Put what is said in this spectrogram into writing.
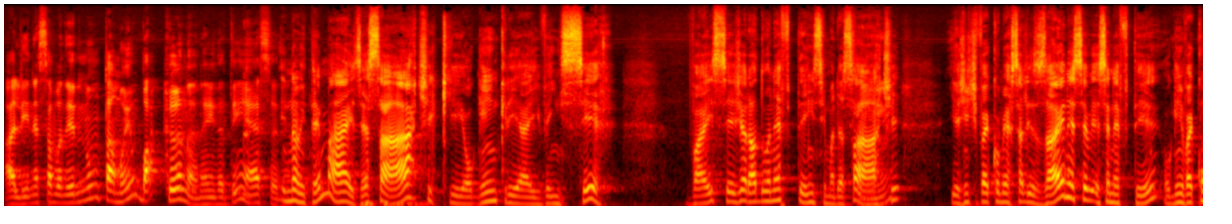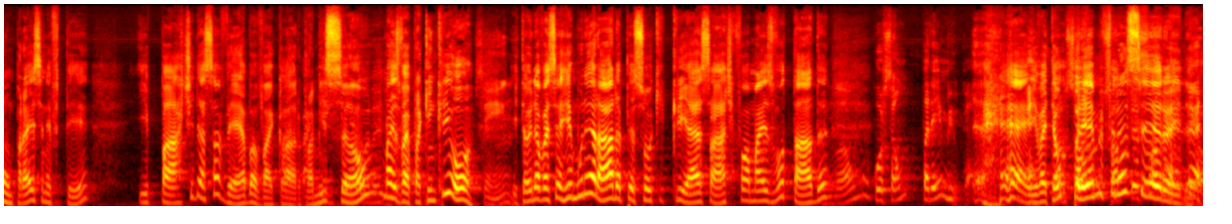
ali nessa bandeira num tamanho bacana, né? Ainda tem essa. Né? Não, e tem mais. Essa arte que alguém criar e vencer vai ser gerado um NFT em cima dessa Sim. arte. E a gente vai comercializar esse, esse NFT, alguém vai comprar esse NFT e parte dessa verba vai, claro, para a missão, criou, né? mas vai para quem criou. Sim. Então ainda vai ser remunerada a pessoa que criar essa arte que for a mais votada. Não é um concurso, é um prêmio, cara. É, e vai ter um então, prêmio só, financeiro só ainda.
